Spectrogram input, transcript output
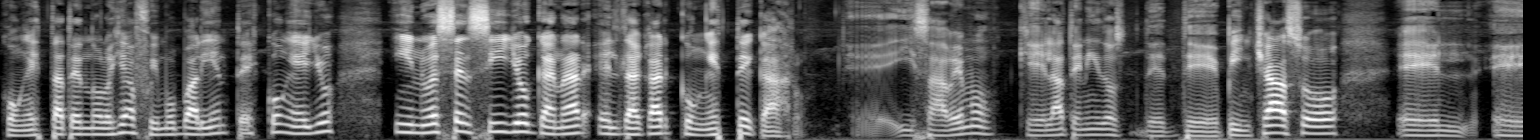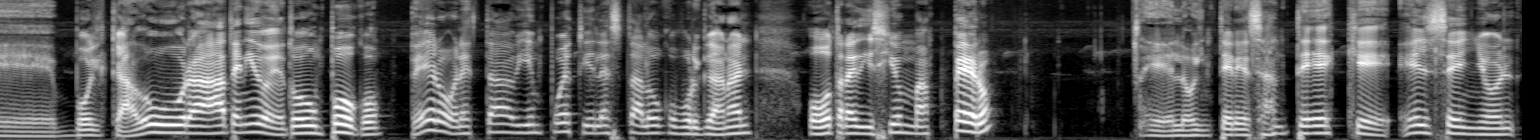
con esta tecnología. Fuimos valientes con ello y no es sencillo ganar el Dakar con este carro. Eh, y sabemos que él ha tenido desde pinchazo, el, eh, volcadura, ha tenido de todo un poco, pero él está bien puesto y él está loco por ganar otra edición más. Pero eh, lo interesante es que el señor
